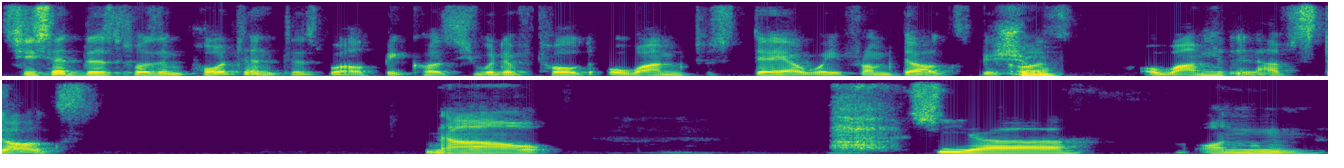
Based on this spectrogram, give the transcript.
She said this was important as well because she would have told Owam to stay away from dogs because Owam loves dogs. Now, she, uh, on,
